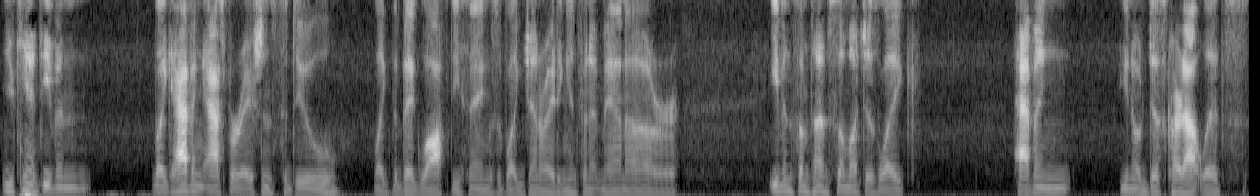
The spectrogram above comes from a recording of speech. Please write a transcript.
you can't even like having aspirations to do like the big lofty things of like generating infinite mana or even sometimes so much as like having you know discard outlets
